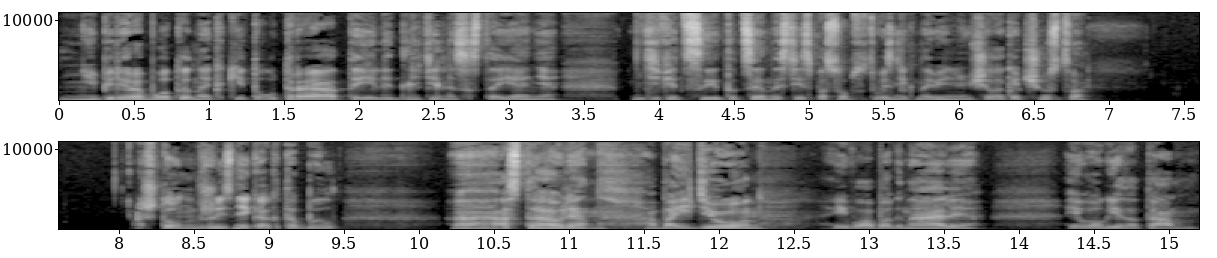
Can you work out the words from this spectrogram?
Непереработанные какие-то утраты или длительное состояние дефицита ценностей способствует возникновению у человека чувства, что он в жизни как-то был а, оставлен, обойден, его обогнали, его где-то там,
